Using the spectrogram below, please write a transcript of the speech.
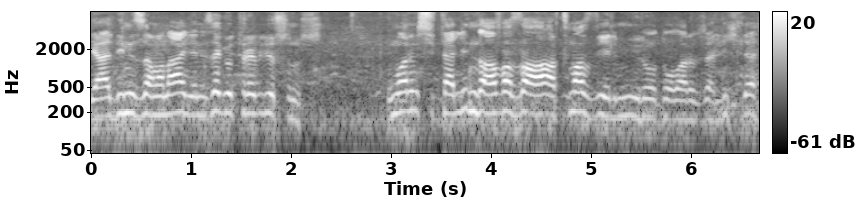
Geldiğiniz zaman ailenize götürebiliyorsunuz. Umarım sterlin daha fazla artmaz diyelim euro dolar özellikle.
